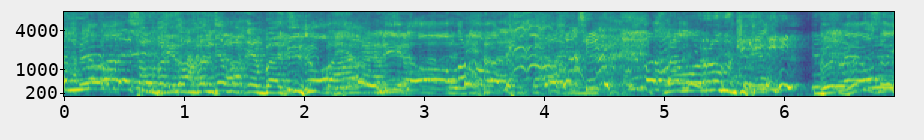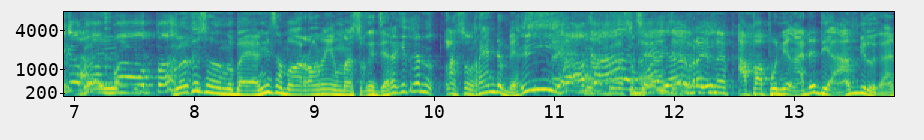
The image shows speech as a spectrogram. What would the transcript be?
Ini bawa Sempet-sempetnya pakai baju di bawah. Di Nggak mau rugi. Gue tuh gak apa-apa. Gue tuh selalu ngebayangin sama orang-orang yang masuk ke jarak itu kan langsung random ya. Iya, apa aja, semua iya. aja. Random. Apa pun yang ada dia ambil kan.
